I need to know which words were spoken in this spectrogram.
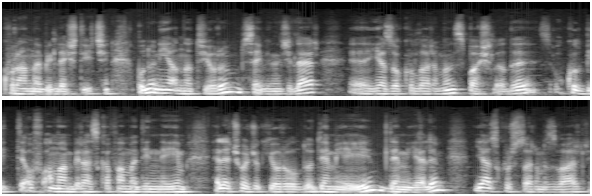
Kur'an'la birleştiği için. Bunu niye anlatıyorum sevgiliciler? Ee, yaz okullarımız başladı. Okul bitti. Of aman biraz kafama dinleyeyim. Hele çocuk yoruldu demeyeyim, demeyelim. Yaz kurslarımız var.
